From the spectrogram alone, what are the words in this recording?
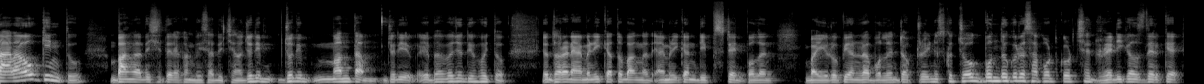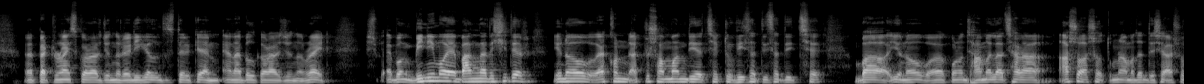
তারাও কিন্তু বাংলাদেশিদের এখন ভিসা দিচ্ছে না। যদি যদি মানতাম, যদি এভাবে যদি হইতো, যে ধরেন আমেরিকা তো বাংলা আমেরিকান ডিপ স্টেট বলেন বা ইউরোপিয়ানরা বলেন ডক্টর ইউনুসকে চোখ বন্ধ করে সাপোর্ট করছে রেডিকালসদেরকে প্যাট্রোনাইজ করার জন্য রেডিকালসদেরকে অ্যানাবেল করার জন্য রাইট এবং বিনিময়ে বাংলাদেশিদের ইউনো এখন একটু সম্মান দিয়েছে, একটু ভিসা টিসা দিচ্ছে বা ইউনো কোনো ঝামেলা ছাড়া আসো আসো, তোমরা আমাদের দেশে আসো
